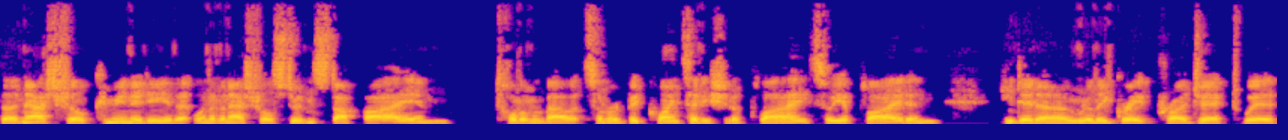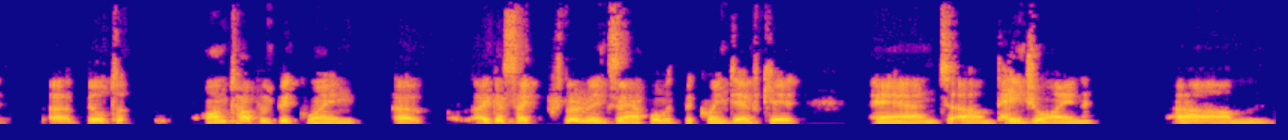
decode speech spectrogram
the Nashville community, that one of the Nashville students stopped by and told him about Summer Bitcoin, said he should apply, so he applied, and he did a really great project with uh, built on top of Bitcoin. Uh, I guess like sort of an example with Bitcoin Dev Kit and um, PayJoin um,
